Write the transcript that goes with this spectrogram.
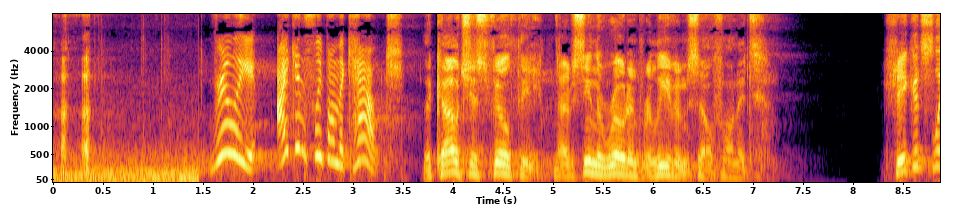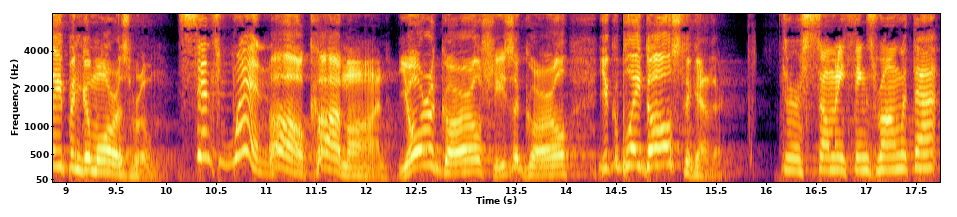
Really? I can sleep on the couch. The couch is filthy. I've seen the rodent relieve himself on it. She could sleep in Gamora's room. Since when? Oh, come on. You're a girl, she's a girl. You can play dolls together. There are so many things wrong with that.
